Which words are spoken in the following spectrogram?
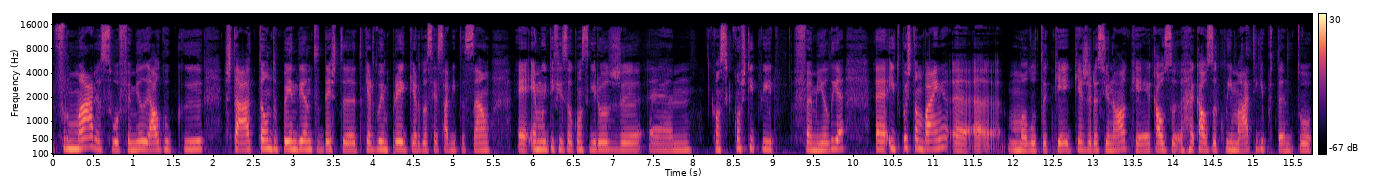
formar a sua família, algo que está tão dependente desta, quer do emprego, quer do acesso à habitação, é, é muito difícil conseguir hoje. Um, constituir família uh, e depois também uh, uh, uma luta que é, que é, geracional, que é a causa, a causa climática, e portanto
